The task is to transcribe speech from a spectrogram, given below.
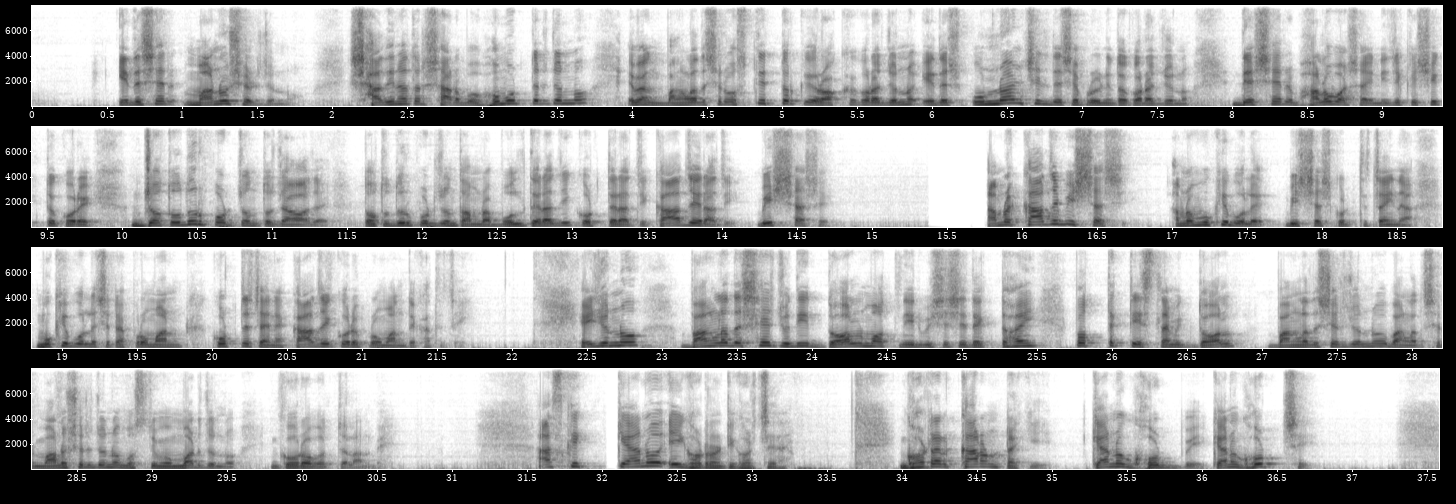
এদেশের মানুষের জন্য, স্বাধীনতার সার্বভৌমত্বের জন্য এবং বাংলাদেশের অস্তিত্বকে রক্ষা করার জন্য, এদেশ উন্নয়নশীল দেশে পরিণত করার জন্য, দেশের ভালোবাসায় নিজেকে সিক্ত করে যতদূর পর্যন্ত যাওয়া যায়, ততদূর পর্যন্ত আমরা বলতে রাজি, করতে রাজি, কাজে রাজি, বিশ্বাসে। আমরা কাজে বিশ্বাসী, আমরা মুখে বলে বিশ্বাস করতে চাই না, মুখে বলে সেটা প্রমাণ করতে চাই না, কাজে করে প্রমাণ দেখাতে চাই। এই জন্য বাংলাদেশে যদি দলমত নির্বিশেষে দেখতে হয়, প্রত্যেকটি ইসলামিক দল বাংলাদেশের জন্য, বাংলাদেশের মানুষের জন্য, মুসলিম উম্মার জন্য গৌরবোজ্জ্বল আনবে। আজকে কেন এই ঘটনাটি ঘটছে? ঘটার কারণটা কি? কেন ঘটবে? কেন ঘটছে?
